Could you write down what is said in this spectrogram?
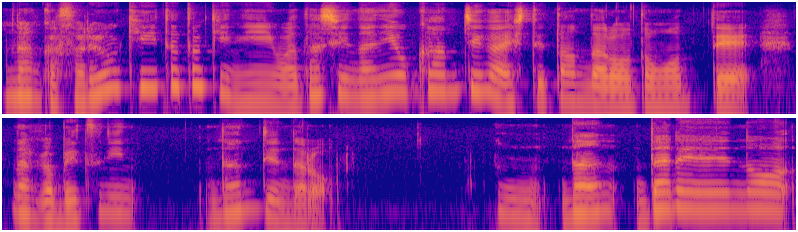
なんかそれを聞いた時に私何を勘違いしてたんだろうと思ってなんか別に何て言うんだろう。な誰の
